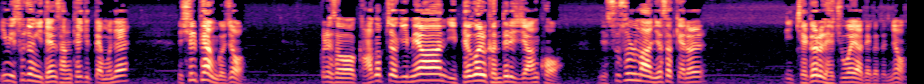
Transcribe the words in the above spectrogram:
이미 수정이 된 상태이기 때문에 실패한 거죠 그래서 가급적이면 이 벽을 건드리지 않고 수술만 6개를 제거를 해 주어야 되거든요.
